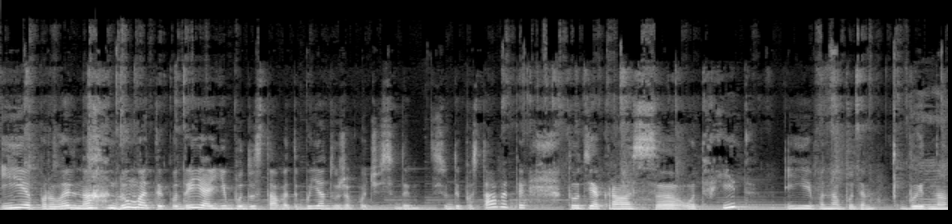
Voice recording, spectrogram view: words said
і паралельно думати, куди я її буду ставити, бо я дуже хочу сюди, сюди поставити. Тут якраз е, от вхід, і вона буде видно.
